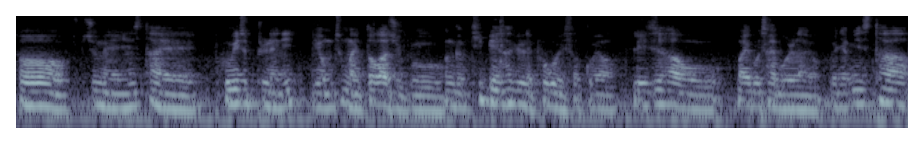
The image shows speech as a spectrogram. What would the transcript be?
저 요즘에 인스타에 보이즈 플래닛이 엄청 많이 떠가지고 방금 TV에 하길래 보고 있었고요. 리즈하우 말고 잘 몰라요. 왜냐면 인스타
